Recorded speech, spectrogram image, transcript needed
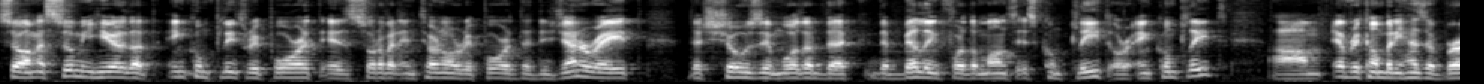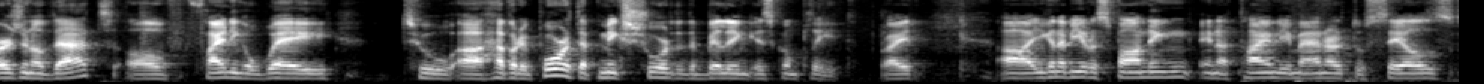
So I'm assuming here that incomplete report is sort of an internal report that they generate that shows them whether the, the billing for the month is complete or incomplete. Um, every company has a version of that, of finding a way to uh, have a report that makes sure that the billing is complete, right? Uh, you're gonna be responding in a timely manner to sales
